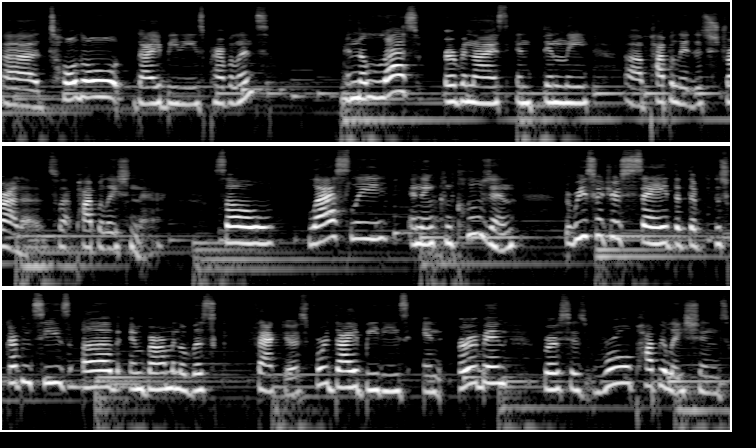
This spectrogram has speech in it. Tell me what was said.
uh, total diabetes prevalence in the less urbanized and thinly uh, populated strata, so that population there. So, Lastly, and in conclusion, the researchers say that the discrepancies of environmental risk factors for diabetes in urban versus rural populations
